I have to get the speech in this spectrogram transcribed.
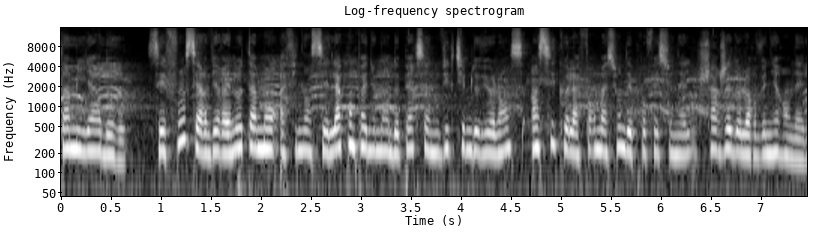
d'un milliard d'euros. Ces fonds serviraient notamment à financer l'accompagnement de personnes victimes de violences ainsi que la formation des professionnels chargés de leur venir en aide.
